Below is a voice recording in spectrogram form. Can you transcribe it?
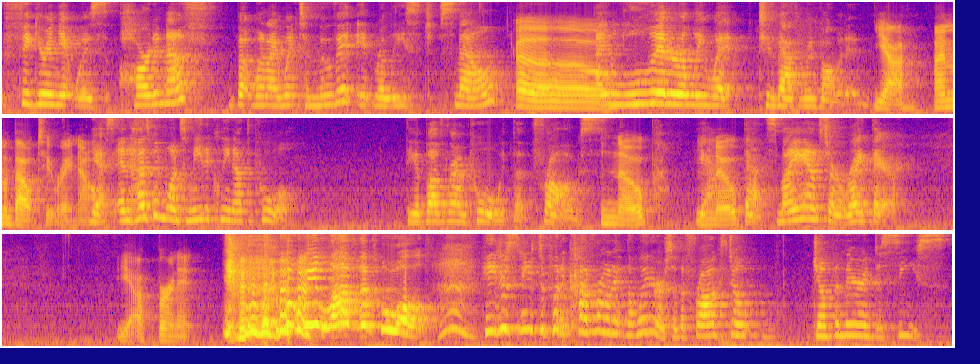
Figuring it was hard enough, but when I went to move it, it released smell. Oh. I literally went to the bathroom and vomited. yeah, I'm about to right now. Yes, and husband wants me to clean out the pool. The above ground pool with the frogs. Nope. Yeah. Nope. That's my answer right there. Yeah, burn it. But we love the pool. He just needs to put a cover on it in the winter so the frogs don't jump in there and decease.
